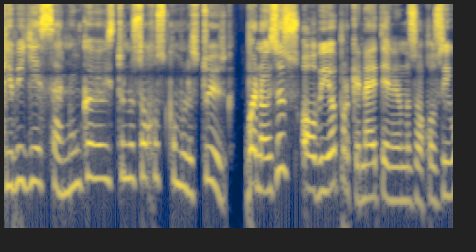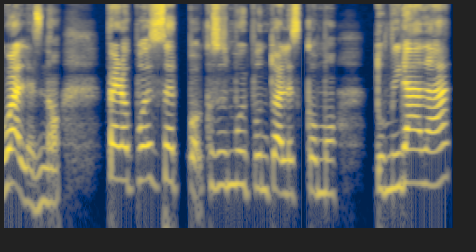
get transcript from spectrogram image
qué belleza, nunca había visto unos ojos como los tuyos. Bueno, eso es obvio porque nadie tiene unos ojos iguales, ¿no? Pero puedes hacer cosas muy puntuales como tu mirada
